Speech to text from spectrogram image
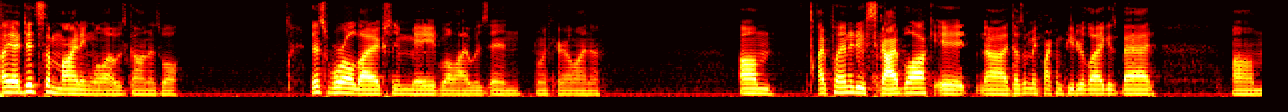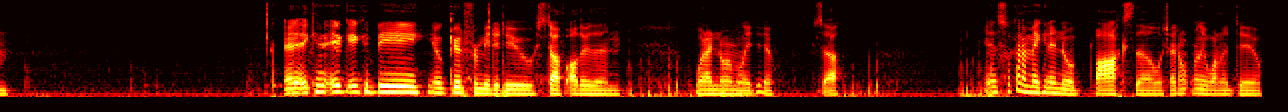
I, I did some mining while I was gone as well. This world I actually made while I was in North Carolina. Um, I plan to do Skyblock. It uh, doesn't make my computer lag as bad. Um, and it can it, it could be you know good for me to do stuff other than what I normally do. So yeah, still kind of make it into a box though, which I don't really want to do.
